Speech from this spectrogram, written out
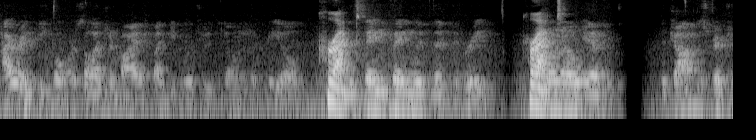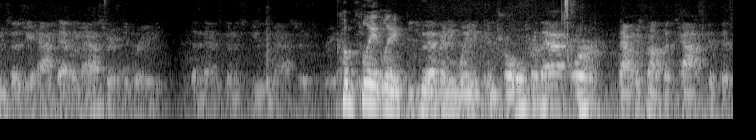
hiring people or selection bias by people who choose to go into the field. Correct. And the same thing with the degree. Correct. You don't know if the job description says you have to have a master's degree, then that's going to skew the master's degree. Completely. Did you have any way to control for that, or that was not the task at this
